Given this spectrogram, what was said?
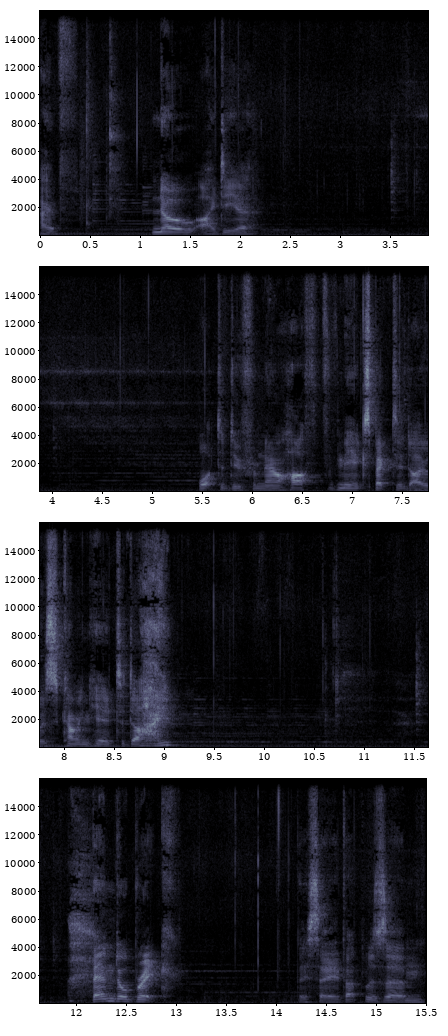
I have no idea what to do from now. Half of me expected I was coming here to die. Bend or break, they say. That was um,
